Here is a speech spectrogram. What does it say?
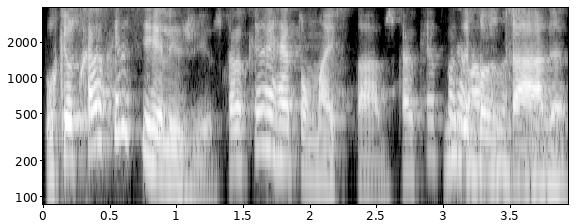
Porque os caras querem se reeleger, os caras querem retomar Estado, os caras querem fazer não, bancada.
